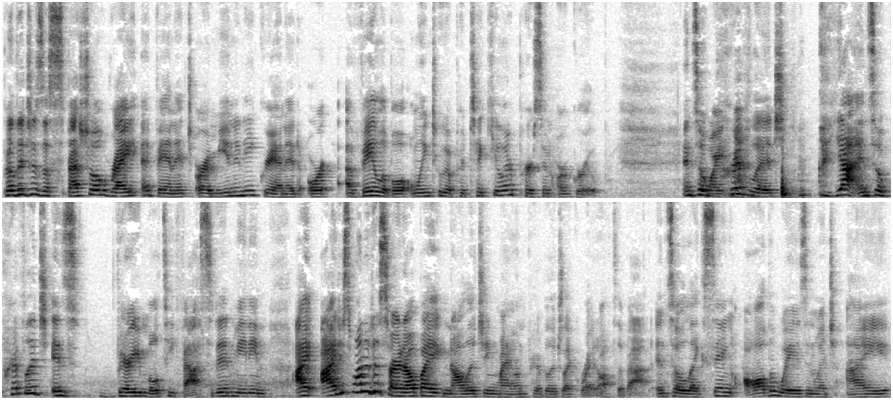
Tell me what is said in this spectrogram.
Privilege is a special right, advantage, or immunity granted or available only to a particular person or group. And so White men. privilege, yeah, and so privilege is very multifaceted, meaning I, I just wanted to start out by acknowledging my own privilege like right off the bat. And so like saying all the ways in which I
